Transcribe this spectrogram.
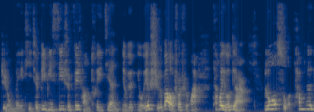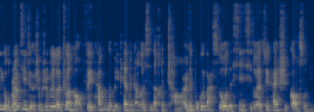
这种媒体其实 BBC 是非常推荐。纽约纽约时报，说实话，它会有点儿啰嗦。他们的那个我不知道记者是不是为了赚稿费，他们的每篇文章都写得很长，而且不会把所有的信息都在最开始告诉你。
